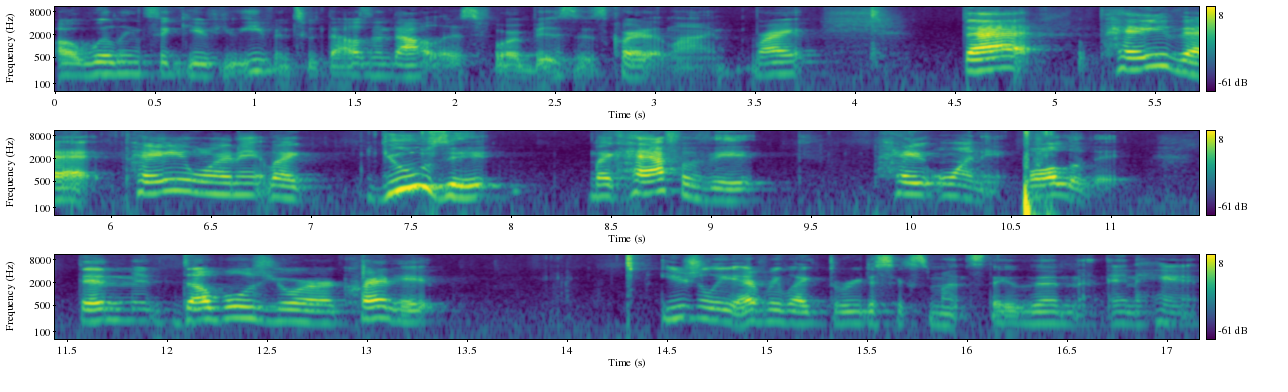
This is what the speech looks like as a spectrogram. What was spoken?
are willing to give you even two thousand dollars for a business credit line, right? That pay that, pay on it, like use it, like half of it, pay on it, all of it. Then it doubles your credit. Usually every like three to six months, they then enhance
